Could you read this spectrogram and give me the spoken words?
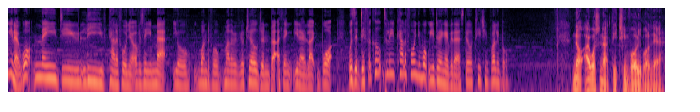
you know? What made you leave California? Obviously, you met your wonderful mother of your children, but I think you know, like, what was it difficult to leave California? What were you doing over there? Still teaching volleyball? No, I was not teaching volleyball there.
